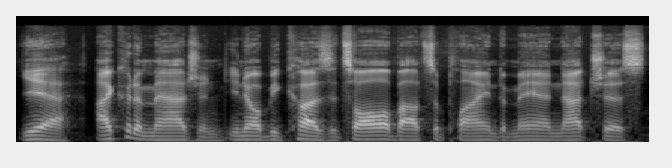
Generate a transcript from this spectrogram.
Yeah i could imagine you know because it's all about supply and demand not just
